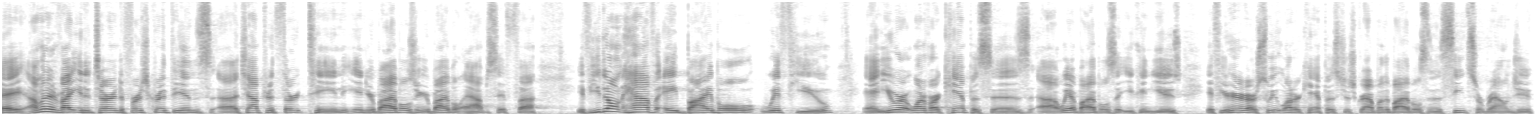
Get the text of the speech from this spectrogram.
Hey, I'm going to invite you to turn to 1 Corinthians uh, chapter 13 in your Bibles or your Bible apps. If, uh, if you don't have a Bible with you and you're at one of our campuses, uh, we have Bibles that you can use. If you're here at our Sweetwater campus, just grab one of the Bibles in the seats around you.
